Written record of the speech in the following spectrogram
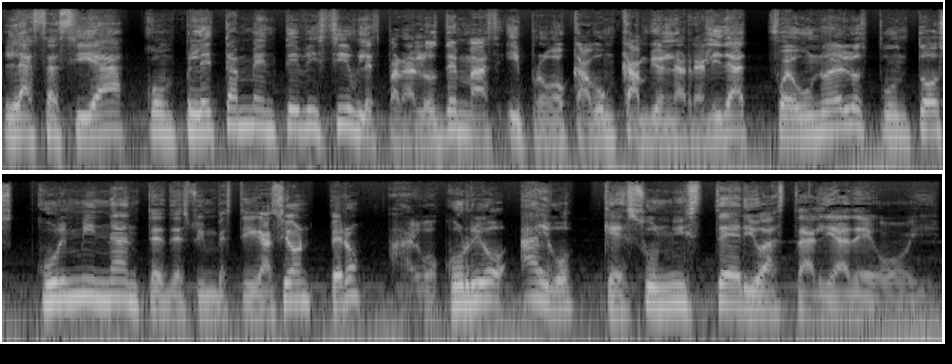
las hacía completamente visibles para los demás y provocaba un cambio en la realidad, fue uno de los puntos culminantes de su investigación, pero algo ocurrió, algo que es un misterio hasta el día de hoy.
